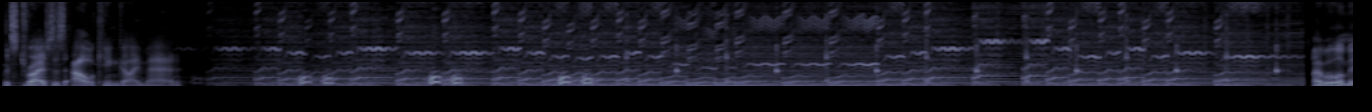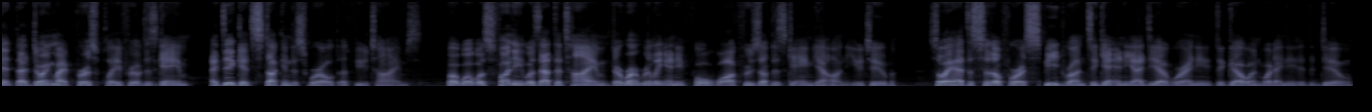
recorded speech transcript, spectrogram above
which drives this Owl King guy mad. I will admit that during my first playthrough of this game, I did get stuck in this world a few times. But what was funny was at the time, there weren't really any full walkthroughs of this game yet on YouTube, so I had to settle for a speed run to get any idea of where I needed to go and what I needed to do.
